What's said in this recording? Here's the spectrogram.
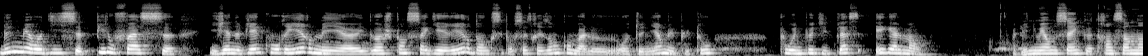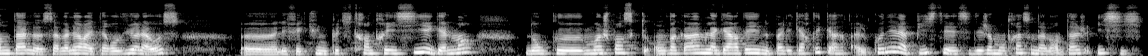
Le numéro 10, pile ou face, il vient de bien courir, mais euh, il doit, je pense, s'aguerrir. Donc c'est pour cette raison qu'on va le retenir, mais plutôt pour une petite place également. Le numéro 5, Transcendental, sa valeur a été revue à la hausse. Euh, elle effectue une petite rentrée ici également. Donc euh, moi je pense qu'on va quand même la garder et ne pas l'écarter car elle connaît la piste et elle s'est déjà montrée à son avantage ici.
